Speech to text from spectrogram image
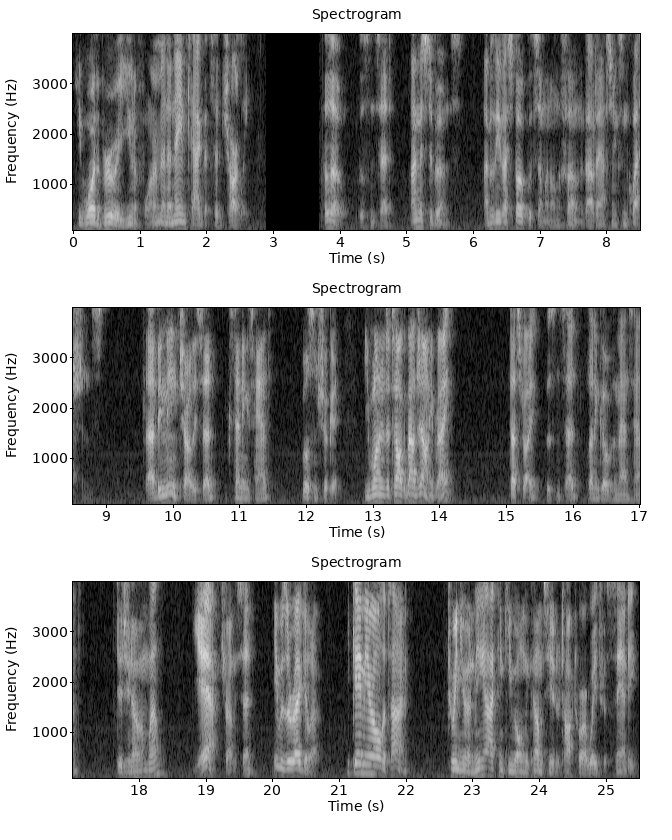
He wore the brewery uniform and a name tag that said Charlie. Hello, Wilson said. I'm Mr. Burns. I believe I spoke with someone on the phone about answering some questions. That'd be me, Charlie said, extending his hand. Wilson shook it. You wanted to talk about Johnny, right? That's right, Wilson said, letting go of the man's hand. Did you know him well? Yeah, Charlie said. He was a regular. He came here all the time. Between you and me, I think he only comes here to talk to our waitress, Sandy.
